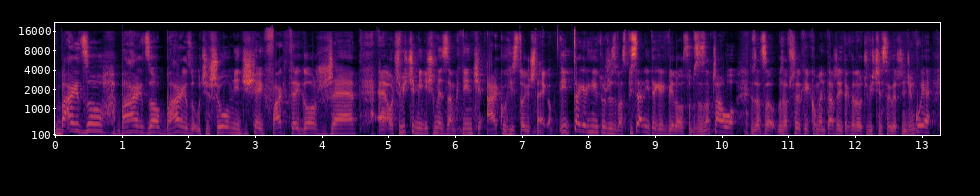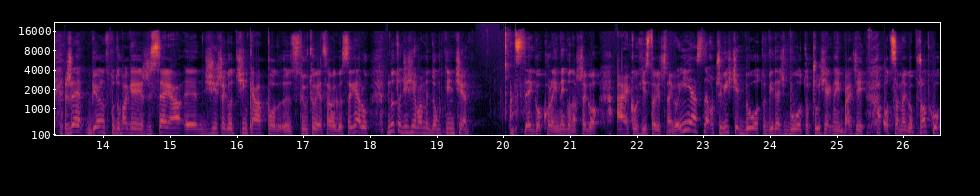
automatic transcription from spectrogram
bardzo, bardzo, bardzo ucieszyło mnie dzisiaj fakt tego, że e, oczywiście mieliśmy zamknięcie arku historycznego. I tak jak niektórzy z Was pisali, tak jak wiele osób zaznaczało, za co za wszelkie komentarze i tak dalej oczywiście serdecznie dziękuję, że biorąc pod uwagę reżysera e, dzisiejszego odcinka, po e, strukturę całego serialu, no to dzisiaj mamy domknięcie z tego kolejnego naszego arku historycznego. I jasne, oczywiście było to widać, było to czuć jak najbardziej od samego początku.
